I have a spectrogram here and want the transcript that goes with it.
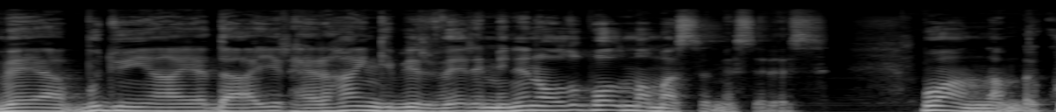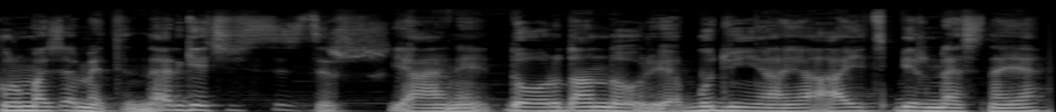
veya bu dünyaya dair herhangi bir veriminin olup olmaması meselesi. Bu anlamda kurmaca metinler geçişsizdir. Yani doğrudan doğruya bu dünyaya ait bir nesneye,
